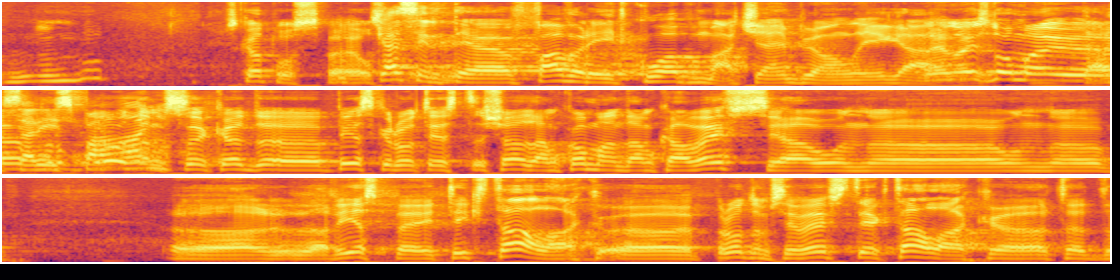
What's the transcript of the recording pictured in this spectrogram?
nu Skatos spēles. Kas ir tie favorīti kopumā Champions League? Nē, nu, es domāju, tas arī Spānijas. Protams, kad pieskaroties šādām komandām kā Vēfs, jā, un, un ar, ar iespēju tikt tālāk. Protams, ja Vēfs tiek tālāk, tad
